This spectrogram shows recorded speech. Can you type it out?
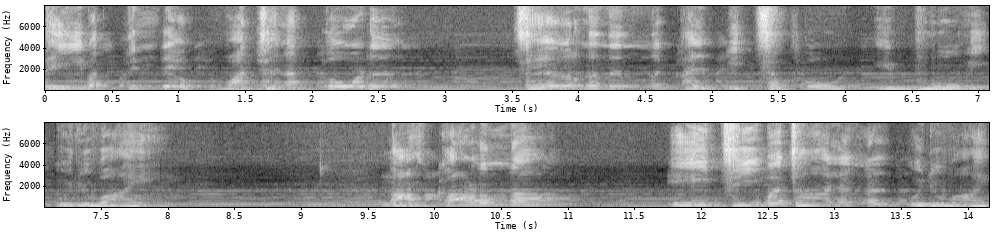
ദൈവത്തിന്റെ വചനത്തോട് ചേർന്ന് നിന്ന് കൽപ്പിച്ചപ്പോൾ ഈ ഭൂമി ഉരുവായി. നാം കാണുന്ന ഈ ജീവജാലങ്ങൾ ഉരുവായി.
